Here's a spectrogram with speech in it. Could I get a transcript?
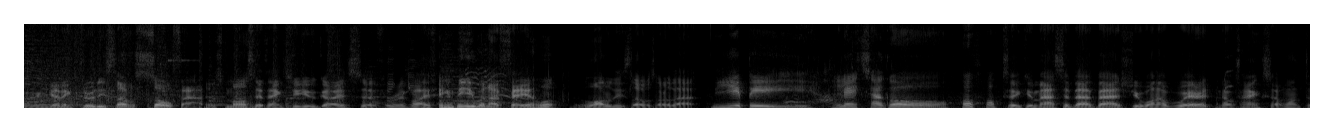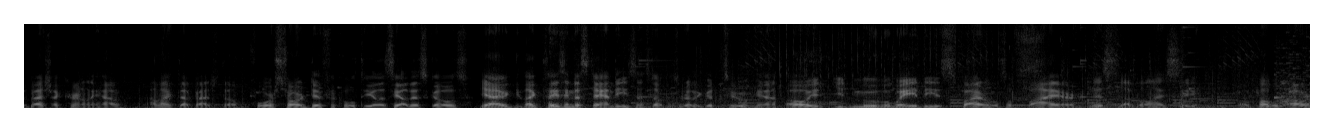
we've been getting through these levels so fast. It's mostly thanks to you guys uh, for reviving me when I fail. A lot of these levels are that. Yippee. Let's go. Ho, ho. So you mastered that badge, do you want to wear it? No, thanks. I want the badge I currently have. I like that badge though. Four star difficulty. Let's see how this goes. Yeah, like placing the standees and stuff is really good too. Yeah. Oh, you'd, you'd move away these spirals of fire. This level, I see. Oh, bubble power.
